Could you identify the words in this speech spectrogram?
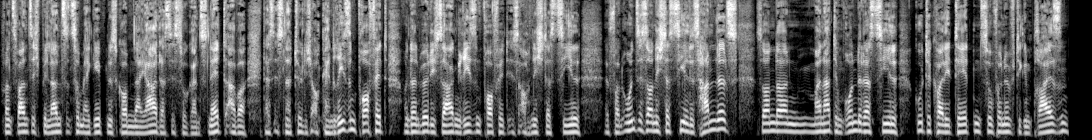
von 20 Bilanzen zum Ergebnis kommen, na ja, das ist so ganz nett, aber das ist natürlich auch kein Riesenprofit. Und dann würde ich sagen, Riesenprofit ist auch nicht das Ziel äh, von uns, ist auch nicht das Ziel des Handels, sondern man hat im Grunde das Ziel, gute Qualitäten zu vernünftigen Preisen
